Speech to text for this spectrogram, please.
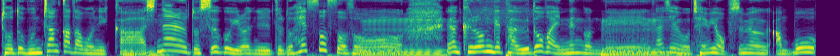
저도 문창가다 보니까 음, 음. 시나리오도 쓰고 이런 일들도 했었어서 음. 약간 그런 게 다 의도가 있는 건데 음. 사실 뭐 재미없으면 안, 보,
